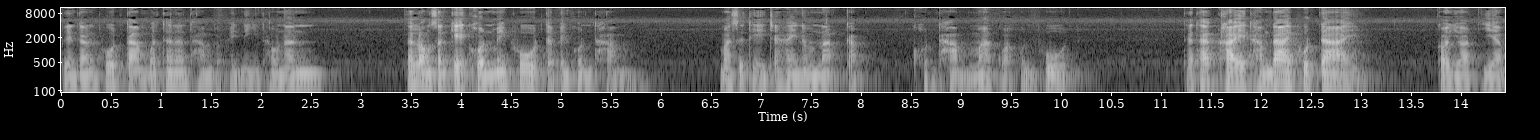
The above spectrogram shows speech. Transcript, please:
เป็นการพูดตามวัฒนธรรมประเพณีเท่านั้น และลองสังเกตคนไม่พูดแต่เป็นคนทำมาสถีจะให้น้ำหนักกับคนทำมากกว่าคนพูด แต่ถ้าใครทำได้พูดได้ ก็ยอดเยี่ยม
